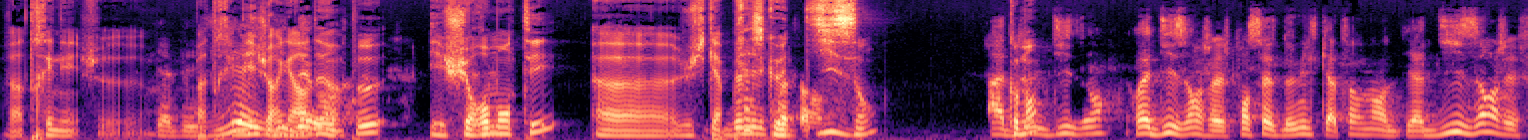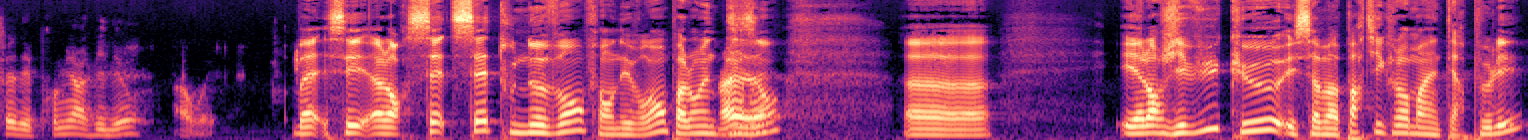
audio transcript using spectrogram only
enfin traîné, je, pas traîné, j'ai regardé un peu et je suis remonté euh, jusqu'à presque 10 ans. Ah, Comment 10 ans Ouais, 10 ans, je pensais à 2014. Non, il y a 10 ans, j'ai fait des premières vidéos. Ah ouais. Bah, c'est alors 7, 7, ou 9 ans, enfin on est vraiment pas loin de 10 ans. Euh, et alors j'ai vu que, et ça m'a particulièrement interpellé,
